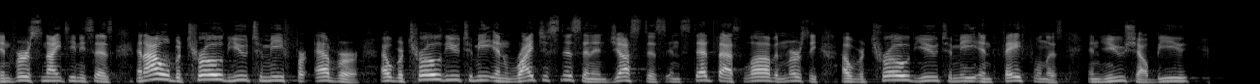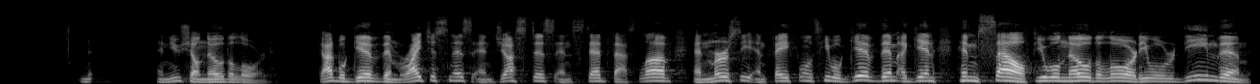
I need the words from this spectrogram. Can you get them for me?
in verse 19, he says, And I will betroth you to me forever. I will betroth you to me in righteousness and in justice, in steadfast love and mercy. I will betroth you to me in faithfulness, and you shall be, and you shall know the Lord. God will give them righteousness and justice and steadfast love and mercy and faithfulness. He will give them again Himself. You will know the Lord. He will redeem them.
